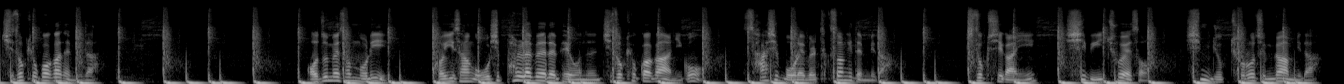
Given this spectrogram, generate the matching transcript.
지속 효과가 됩니다. 어둠의 선물이 더 이상 58레벨에 배우는 지속 효과가 아니고 45레벨 특성이 됩니다. 지속 시간이 12초에서 16초로 증가합니다.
